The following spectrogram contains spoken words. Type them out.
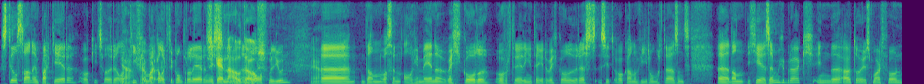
Stilstaan en parkeren, ook iets wat relatief gemakkelijk te controleren is. Een, een half miljoen. Ja. Eh, dan was er een algemene wegcode, overtredingen tegen de wegcode. De rest zit ook aan een 400.000. Eh, dan gsm-gebruik in de auto, je smartphone.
